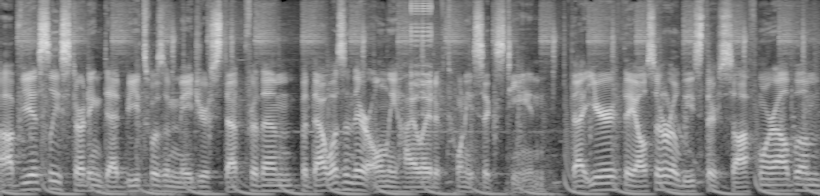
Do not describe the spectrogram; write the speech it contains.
Obviously, starting Deadbeats was a major step for them, but that wasn't their only highlight of 2016. That year, they also released their sophomore album,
